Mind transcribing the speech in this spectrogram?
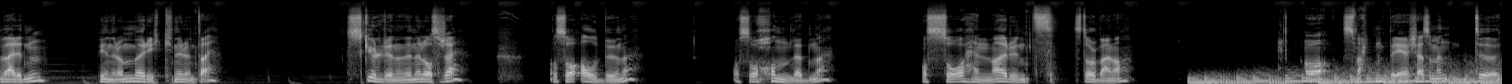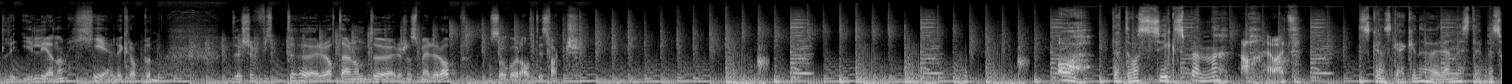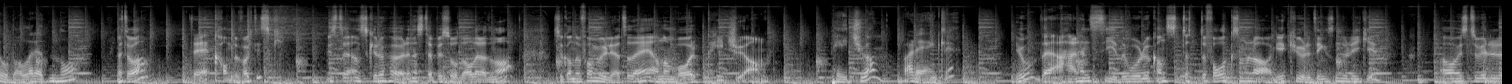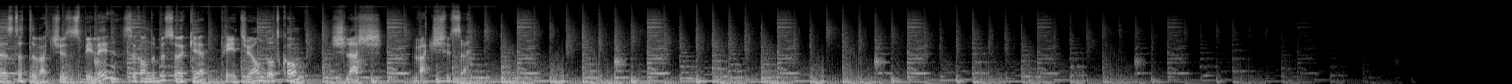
Verden begynner å mørkne rundt deg. Skuldrene dine låser seg. Og så albuene. Og så håndleddene. Og så henda rundt stålbeina. Og smerten brer seg som en dødelig ild gjennom hele kroppen. Det er så vidt du hører at det er noen dører som smeller opp, og så går alt i svart. Åh, dette var sykt spennende. Ja, jeg veit. Skulle ønske jeg kunne høre neste episode allerede nå. Vet du hva? Det kan du faktisk. Hvis du ønsker å høre neste episode allerede nå, så kan du få mulighet til det gjennom vår Patrion. Patreon, hva er det egentlig? Jo, det er en side hvor du kan støtte folk som lager kule ting som du liker. Og hvis du vil støtte Vertshuset spiller, så kan du besøke patrion.com slash vertshuset.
